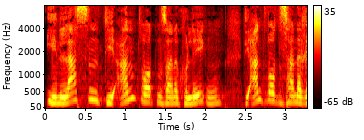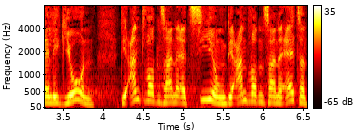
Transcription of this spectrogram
ihn lassen die Antworten seiner Kollegen, die Antworten seiner Religion, die Antworten seiner Erziehung, die Antworten seiner Eltern,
